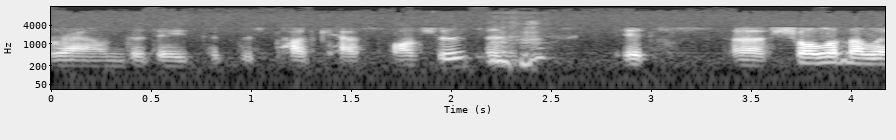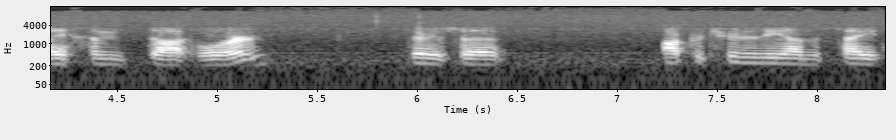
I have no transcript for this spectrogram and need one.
around the date that this podcast launches. And Mhm. it's uh. There's a opportunity on the site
